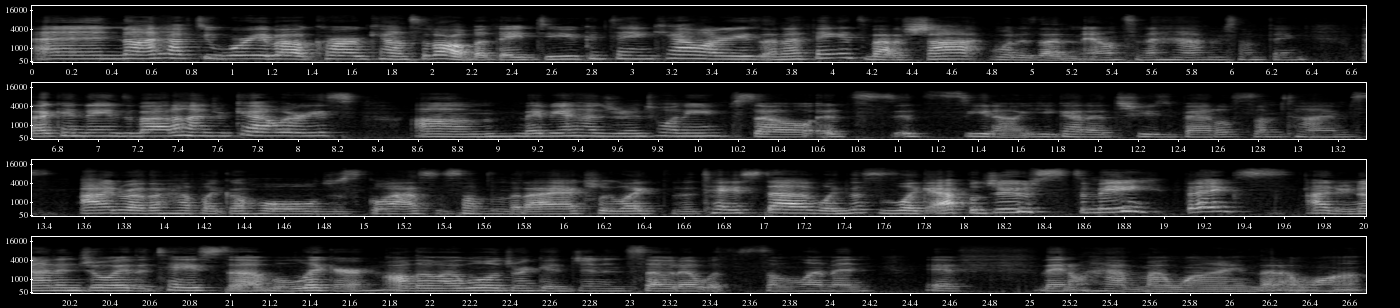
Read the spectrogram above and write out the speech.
and not have to worry about carb counts at all, but they do contain calories, and I think it's about a shot. What is that, an ounce and a half or something? That contains about 100 calories um, maybe 120. So it's, it's, you know, you gotta choose battles sometimes. I'd rather have like a whole just glass of something that I actually like the taste of. Like this is like apple juice to me. Thanks. I do not enjoy the taste of liquor, although I will drink a gin and soda with some lemon if they don't have my wine that I want.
